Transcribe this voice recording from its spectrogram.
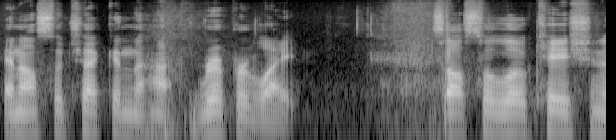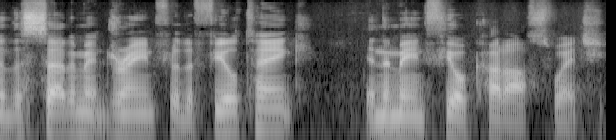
and also checking the ripper light. It's also location of the sediment drain for the fuel tank and the main fuel cutoff switch.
